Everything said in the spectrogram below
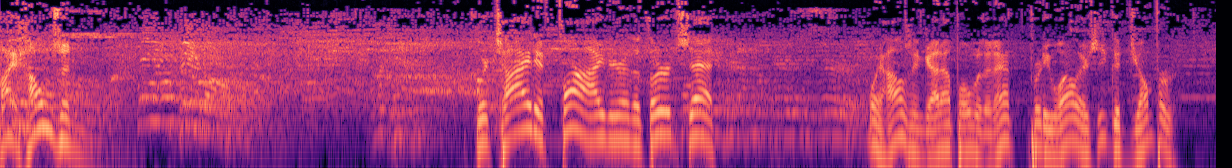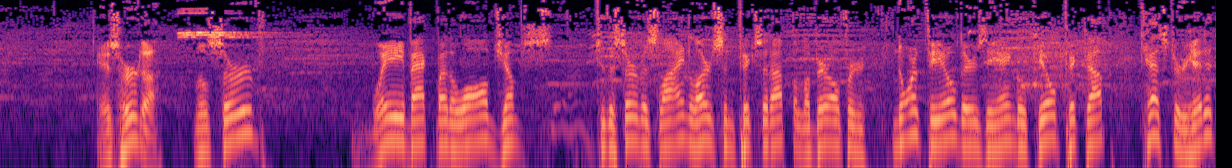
by Hausen. We're tied at five here in the third set. Boy, Hausen got up over the net pretty well there. She's a good jumper. As Herta will serve. Way back by the wall, jumps to the service line. Larson picks it up. A libero for Northfield. There's the angle kill picked up. Kester hit it.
